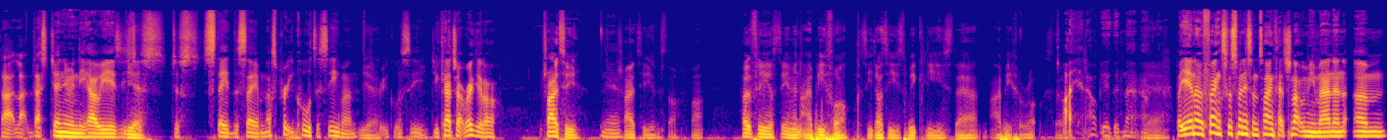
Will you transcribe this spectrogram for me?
That like that's genuinely how he is. He's Yeah. just just stayed the same. That's pretty Mm. cool to see, man. Yeah, pretty cool to see. Do you catch up regular? try to, Yeah. try to and stuff. But hopefully you'll see him in Ibiza because he does these weeklies there at Ibiza Rocks. So, Oh yeah, that would be a good night. yeah, But yeah, no, thanks for spending some time catching up with me, man. And um,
